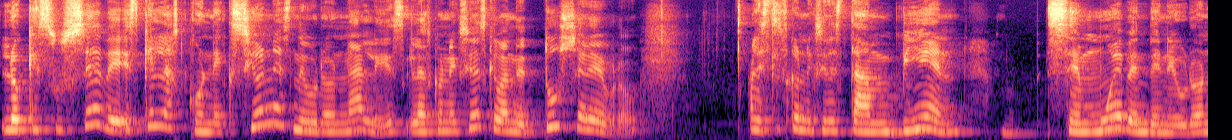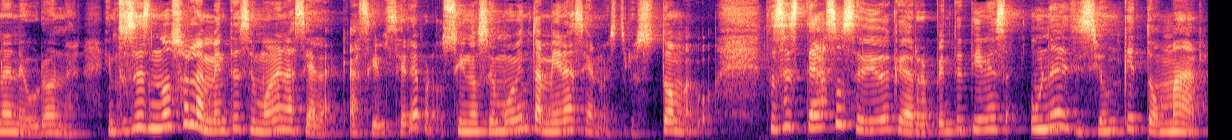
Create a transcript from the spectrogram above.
lo que sucede es que las conexiones neuronales, las conexiones que van de tu cerebro, estas conexiones también se mueven de neurona a neurona. Entonces no solamente se mueven hacia, hacia el cerebro, sino se mueven también hacia nuestro estómago. Entonces te ha sucedido que de repente tienes una decisión que tomar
